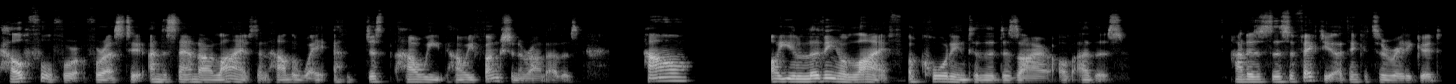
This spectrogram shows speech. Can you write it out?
helpful for, for us to understand our lives and how the way and just how we how we function around others. How are you living your life according to the desire of others? How does this affect you? I think it's a really good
